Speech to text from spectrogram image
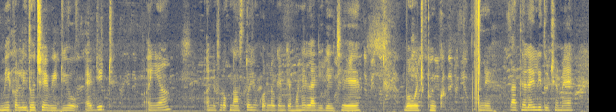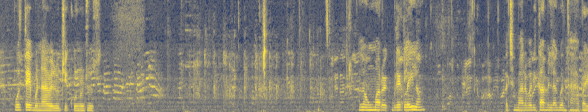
મેં કરી લીધો છે વીડિયો એડિટ અહીંયા. અને થોડોક નાસ્તો હું કરી લઉં, કેમ કે મને લાગી ગઈ છે બહુ જ ભૂખ. અને સાથે લઈ લીધું છે મેં પોતે બનાવેલું ચીકુનું જ્યુસ હલો હું મારો એક બ્રેક લઈ લઉં. પછી મારે વળી કામે લાગવાનું થાય. ભાઈ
